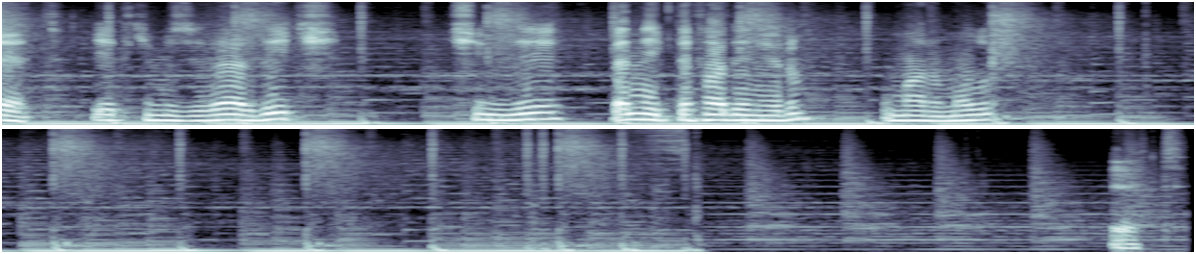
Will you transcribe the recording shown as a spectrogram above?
Evet yetkimizi verdik. Şimdi ben de ilk defa deniyorum. Umarım olur. Evet.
